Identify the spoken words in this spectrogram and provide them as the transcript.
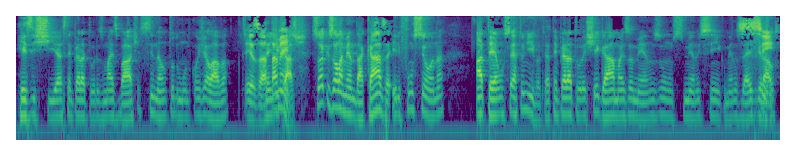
resistir às temperaturas mais baixas, senão todo mundo congelava. Exatamente. Só que o isolamento da casa ele funciona até um certo nível, até a temperatura chegar a mais ou menos uns menos 5, menos 10 Sim. graus.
